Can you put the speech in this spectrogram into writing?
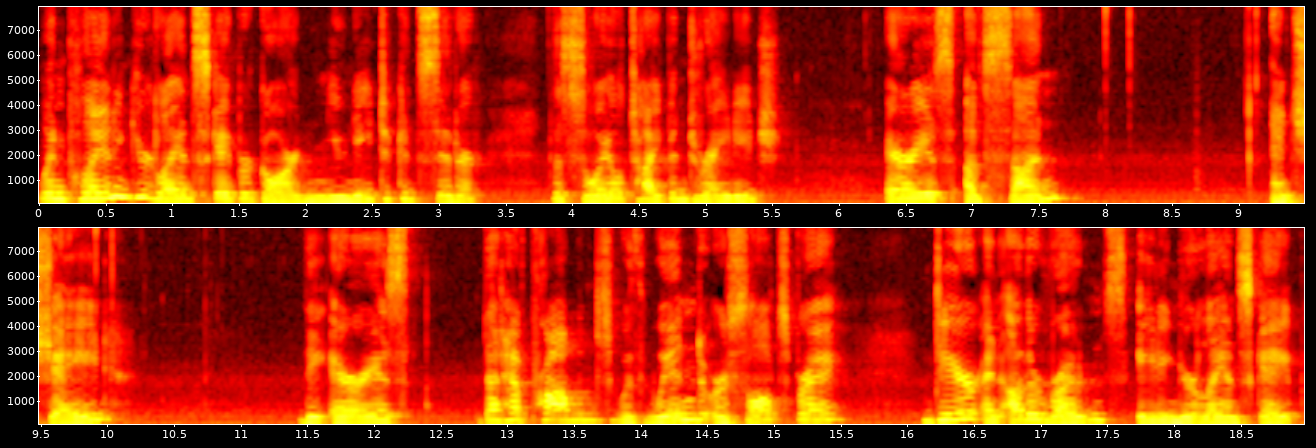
When planting your landscape or garden, you need to consider the soil type and drainage, areas of sun and shade, the areas that have problems with wind or salt spray, deer and other rodents eating your landscape,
